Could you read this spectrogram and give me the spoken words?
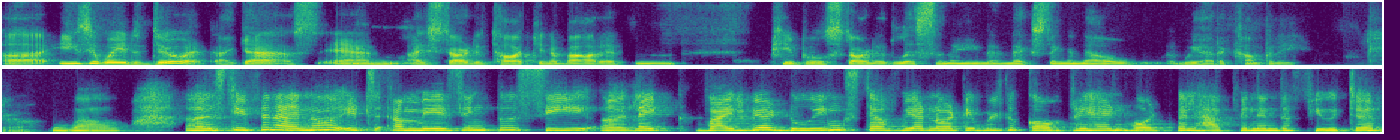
uh, easy way to do it, I guess. And I started talking about it, and people started listening. And next thing you know, we had a company. Yeah. Wow. Uh, Stephen, I know it's amazing to see, uh, like, while we are doing stuff, we are not able to comprehend what will happen in the future.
